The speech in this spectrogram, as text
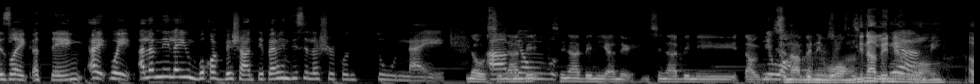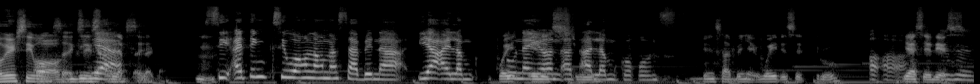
is like a thing. Ay, wait. Alam nila yung Book of Vishanti pero hindi sila sure kung tunay. No, Um, sinabi yung- sinabi ni ano eh, sinabi ni tawag Ni Wong. Sinabi ni Wong. Sinabi ni Yeah. Wong. Aware si Wong Oo, sa existence. Yeah. talaga. Hmm. Si I think si Wong lang nasabi na yeah, alam Wait, tunay yon at true. alam ko kung Yun sabi niya, wait, is it true? Oo. Yes, it is. Mhm.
